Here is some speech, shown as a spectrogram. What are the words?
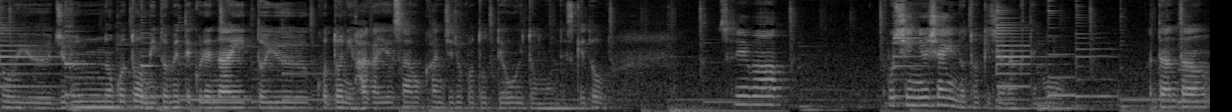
そういう自分のことを認めてくれないということに歯がゆさを感じることって多いと思うんですけどそれはこう新入社員の時じゃなくてもだんだん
